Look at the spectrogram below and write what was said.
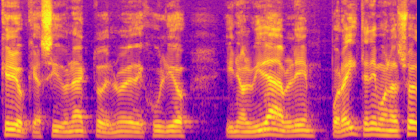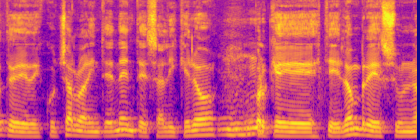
creo que ha sido un acto del 9 de julio inolvidable. Por ahí tenemos la suerte de, escucharlo al intendente Saliqueló, porque este, el hombre es un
